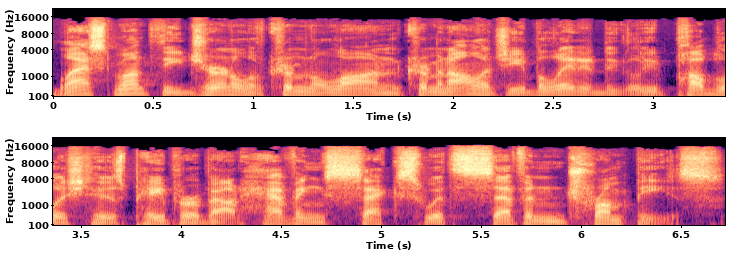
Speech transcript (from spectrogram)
Last month, the Journal of Criminal Law and Criminology belatedly published his paper about having sex with seven Trumpies.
